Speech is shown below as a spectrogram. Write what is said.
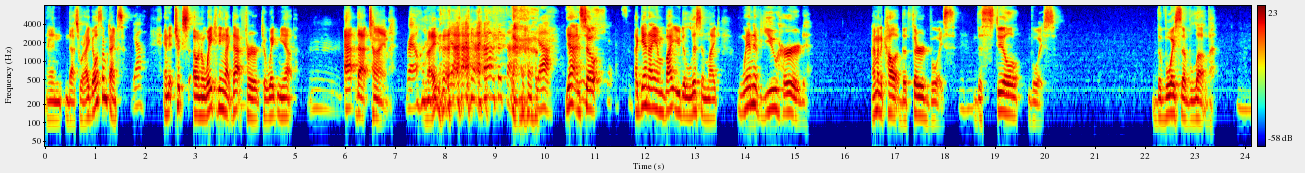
and that's where I go sometimes. Yeah. And it took an awakening like that for to wake me up Mm. at that time. Right. Right? yeah. Time. Yeah. Yeah. And so shit, so again, I invite you to listen. Like, when have you heard? I'm going to call it the third voice, Mhm. the still voice, the voice of love. Mm.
